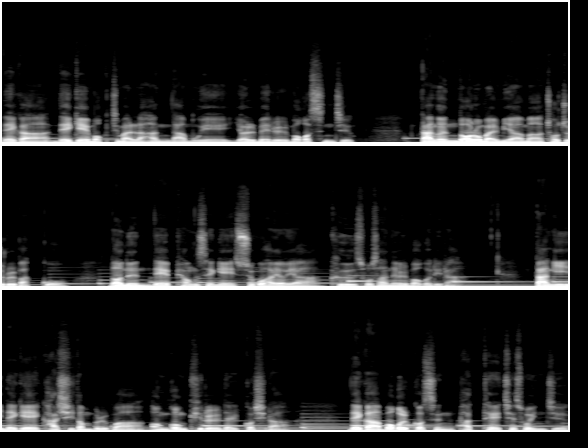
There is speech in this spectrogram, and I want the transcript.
내가 내게 먹지 말라 한 나무의 열매를 먹었은즉 땅은 너로 말미암아 저주를 받고 너는 내 평생에 수고하여야 그 소산을 먹으리라. 땅이 내게 가시덤불과 엉겅퀴를 낼 것이라. 내가 먹을 것은 밭의 채소인즉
